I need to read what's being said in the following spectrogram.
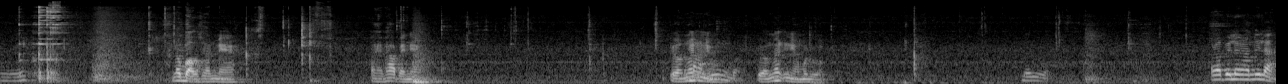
อืมเราบอกฉันแหมไปให้ภาพไปเนี่ยเปลืองเงินอย่างเปลืองเงินอย่างมาดู ไม่รู้เอาเราไปเรื่องนั้นดิล่ะ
